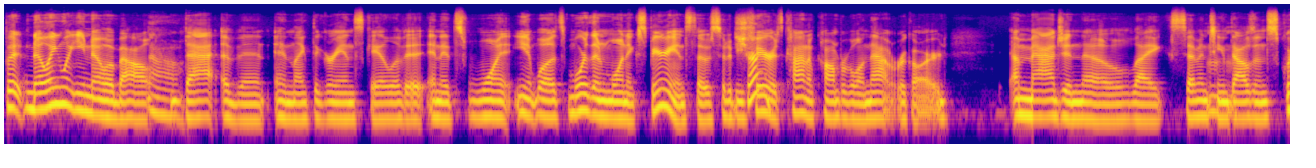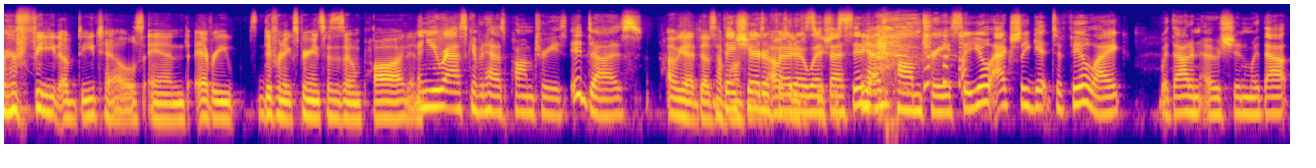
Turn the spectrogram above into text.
But knowing what you know about Oh. that event and like the grand scale of it, and it's one, you know, well, it's more than one experience though. So to be Sure. fair, it's kind of comparable in that regard. Imagine though, like 17,000 mm-hmm. square feet of details, and every different experience has its own pod. And, And you were asking if it has palm trees. It does. oh, yeah, it does have They palm shared trees. a I was being photo with us. It Yeah. has palm trees, so you'll actually get to feel like without an ocean, without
